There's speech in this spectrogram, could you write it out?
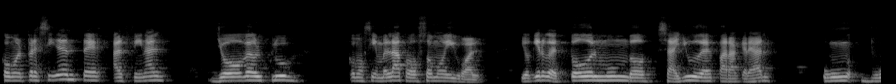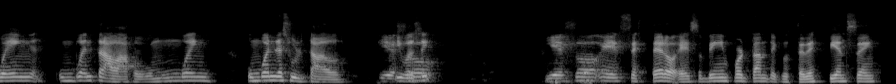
como el presidente, al final yo veo el club como si en verdad todos somos igual. Yo quiero que todo el mundo se ayude para crear un buen, un buen trabajo, un buen, un buen resultado. Y pues eso, y, eso es, Estero, eso es bien importante que ustedes piensen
